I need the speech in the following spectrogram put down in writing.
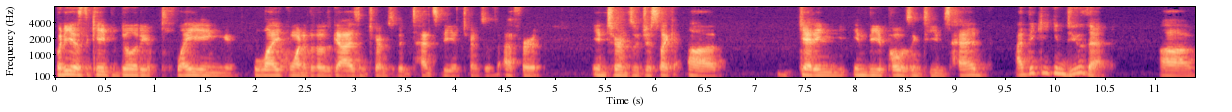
but he has the capability of playing like one of those guys in terms of intensity in terms of effort in terms of just like uh getting in the opposing team's head. I think he can do that. Uh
